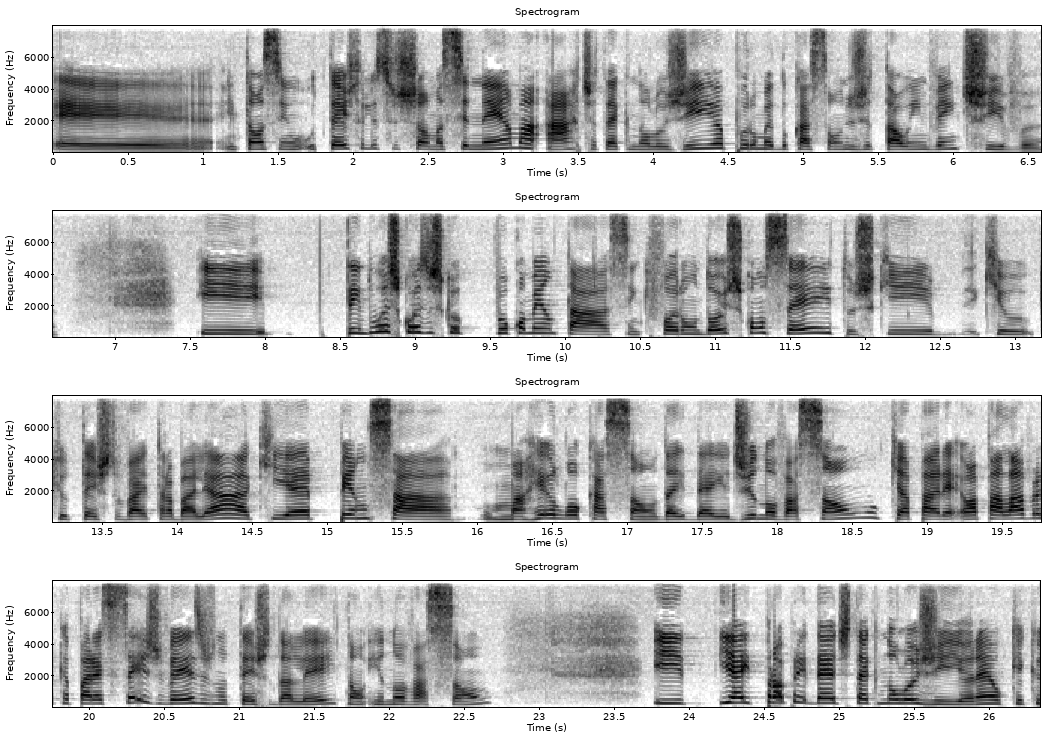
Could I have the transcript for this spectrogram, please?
É, então, assim, o texto ele se chama Cinema, Arte e Tecnologia por uma Educação Digital Inventiva. E tem duas coisas que eu vou comentar, assim, que foram dois conceitos que, que, o, que o texto vai trabalhar, que é pensar uma relocação da ideia de inovação, que é uma palavra que aparece seis vezes no texto da lei, então, inovação, e, e a própria ideia de tecnologia, né? o, que, que,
